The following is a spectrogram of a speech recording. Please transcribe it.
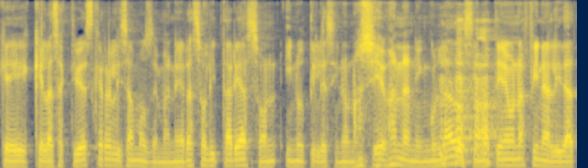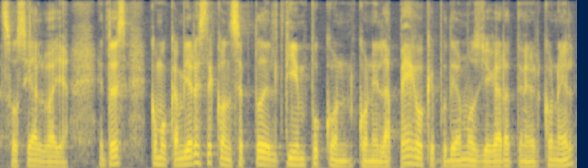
Que, que las actividades que realizamos de manera solitaria son inútiles y no nos llevan a ningún lado, si no tienen una finalidad social, vaya. Entonces, como cambiar este concepto del tiempo con, con el apego que pudiéramos llegar a tener con él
